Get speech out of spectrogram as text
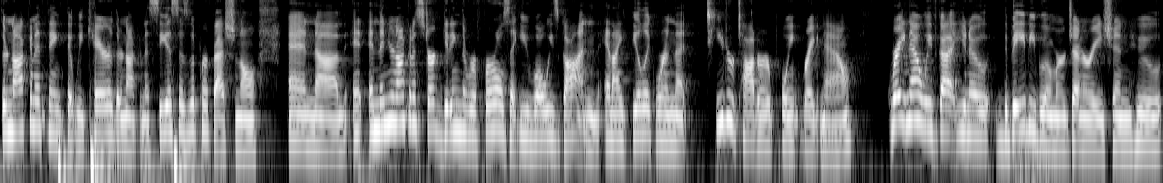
they're not going to think that we care. They're not going to see us as a professional. And, um, and, and then you're not going to start getting the referrals that you've always gotten. And I feel like we're in that teeter totter point right now. Right now, we've got, you know, the baby boomer generation who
